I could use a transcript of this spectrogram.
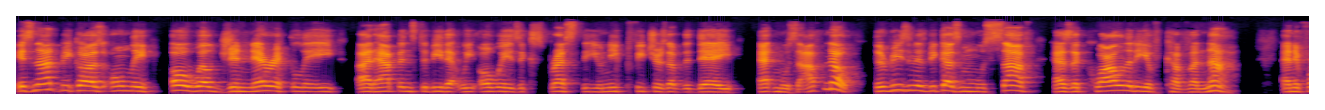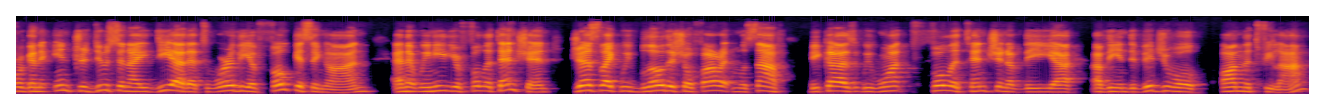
It's not because only, oh, well, generically, it happens to be that we always express the unique features of the day at Musaf? No, the reason is because Musaf has a quality of kavanah. And if we're going to introduce an idea that's worthy of focusing on and that we need your full attention, just like we blow the shofar at Musaf because we want full attention of the uh, of the individual on the tefillah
